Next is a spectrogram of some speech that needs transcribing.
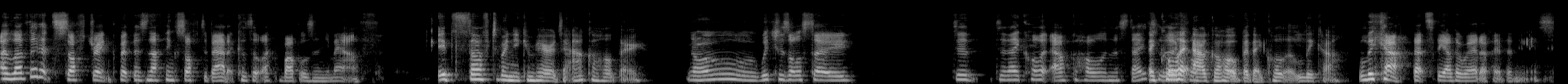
I love that it's soft drink, but there's nothing soft about it because it like bubbles in your mouth. It's soft when you compare it to alcohol, though. Oh, which is also Do, do they call it alcohol in the States? They Do call it alcohol, but they call it liquor. liquor. That's the other word I've heard them use.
